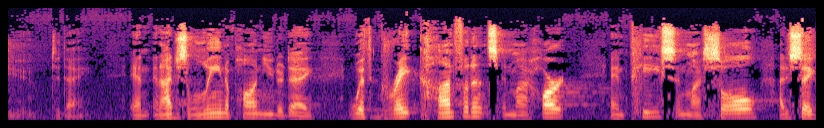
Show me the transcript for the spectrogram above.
you today. And, and I just lean upon you today with great confidence in my heart and peace in my soul. I just say,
